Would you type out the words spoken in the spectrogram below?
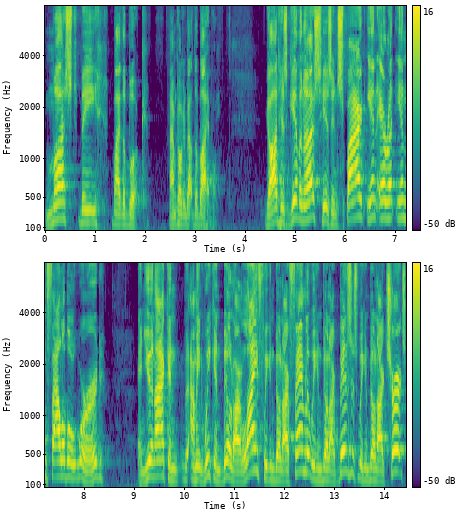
must be by the book. I'm talking about the Bible. God has given us His inspired, inerrant, infallible Word and you and I can, I mean, we can build our life, we can build our family, we can build our business, we can build our church,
